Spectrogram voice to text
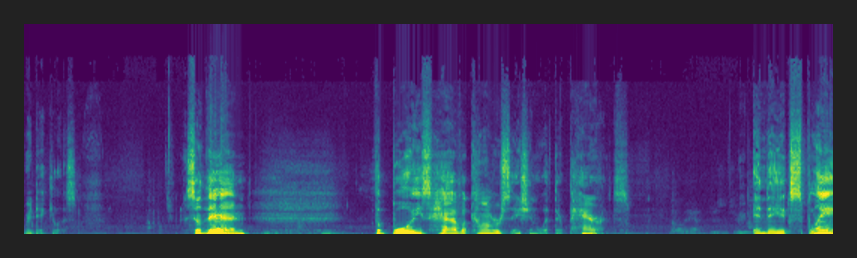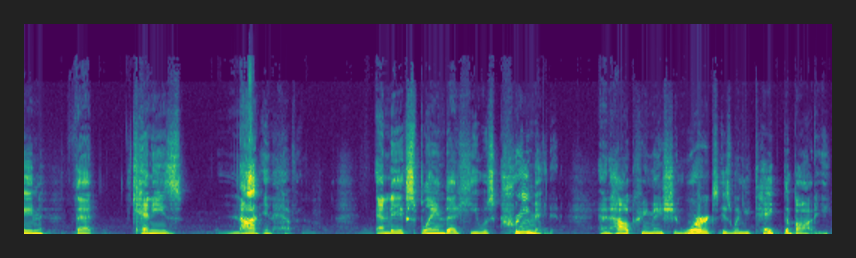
ridiculous. So then the boys have a conversation with their parents and they explain that Kenny's not in heaven. And they explain that he was cremated. And how cremation works is when you take the body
